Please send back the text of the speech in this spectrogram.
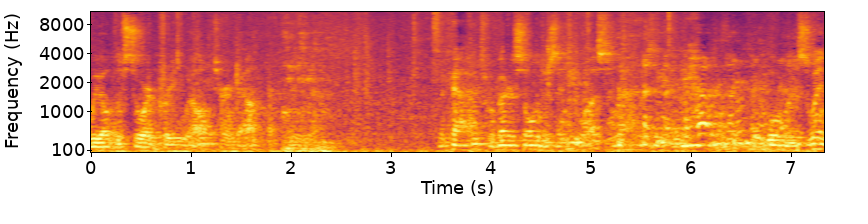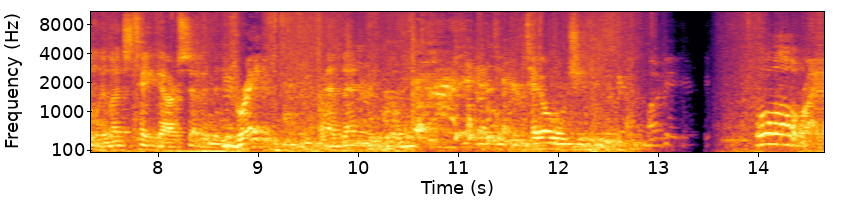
wield the sword pretty well, turned out. The Catholics were better soldiers than he was, and that was the War with Zwingli. Let's take our seven-minute break, and then we'll get to your theology. All right,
